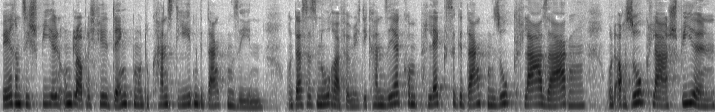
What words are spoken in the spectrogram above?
während sie spielen, unglaublich viel denken und du kannst jeden Gedanken sehen. Und das ist Nora für mich. Die kann sehr komplexe Gedanken so klar sagen und auch so klar spielen,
